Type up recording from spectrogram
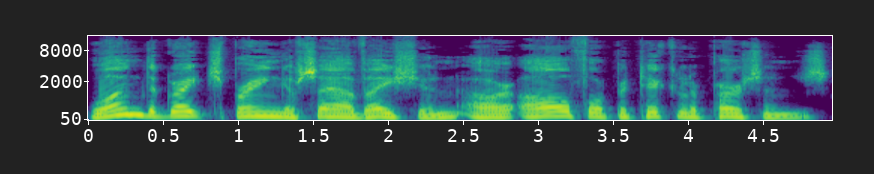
One, the great spring of salvation are all for particular persons.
